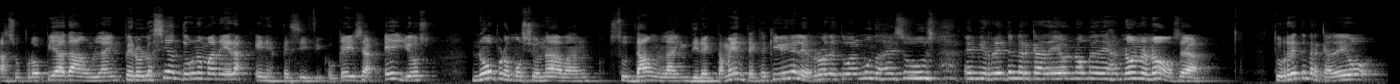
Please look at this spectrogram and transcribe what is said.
a su propia downline, pero lo hacían de una manera en específico, ¿ok? O sea, ellos no promocionaban su downline directamente. Que aquí viene el error de todo el mundo. Jesús, en mi red de mercadeo no me deja. No, no, no. O sea, tu red de mercadeo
